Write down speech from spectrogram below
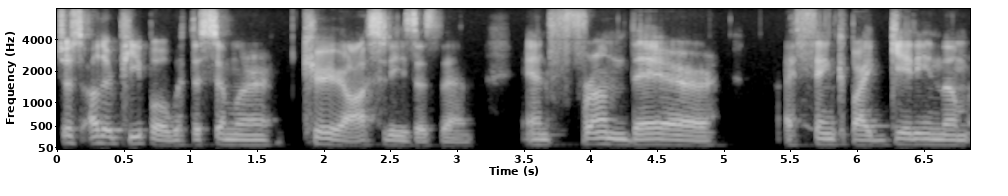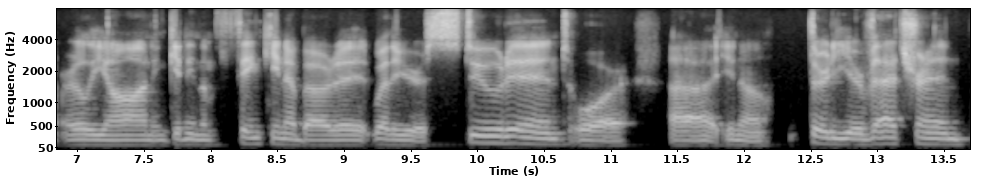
just other people with the similar curiosities as them. And from there, I think by getting them early on and getting them thinking about it, whether you're a student or uh, you know 30 year veteran,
